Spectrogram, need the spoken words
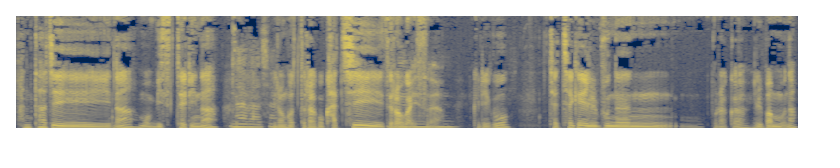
판타지나 뭐 미스테리나 네, 이런 것들하고 같이 들어가 음. 있어요. 그리고 제 책의 일부는 뭐랄까요 일반 문학,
